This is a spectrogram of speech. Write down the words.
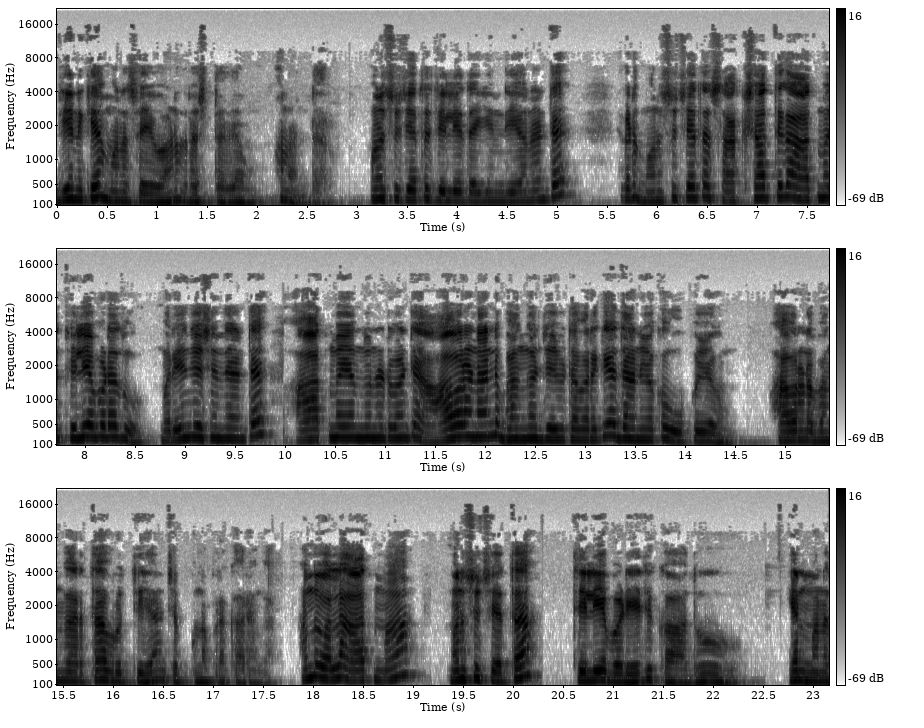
దీనికే మనసైవాణ ద్రష్టవ్యం అని అంటారు. మనసు చేత తెలియదగింది అని అంటే ఇక్కడ మనసు చేత సాక్షాత్తుగా ఆత్మ తెలియబడదు. మరి ఏం చేసింది అంటే ఆత్మ ఉన్నటువంటి ఆవరణాన్ని భంగం చేయటం వరకే దాని యొక్క ఉపయోగం. ఆవరణ బంగారత వృత్తి అని చెప్పుకున్న ప్రకారంగా. అందువల్ల ఆత్మ మనసు చేత తెలియబడేది కాదు. ఎన్ నమను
